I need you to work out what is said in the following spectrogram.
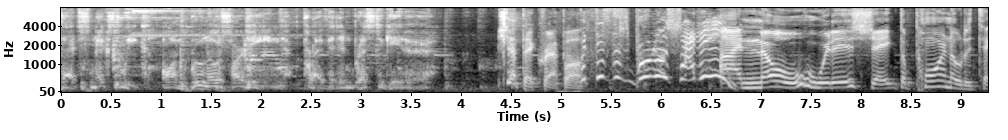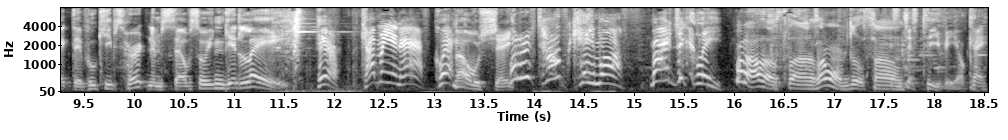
That's next week on Bruno Sardine, Private Investigator. Shut that crap off. But this is Bruno Sardine. I know who it is, Shake. The porno detective who keeps hurting himself so he can get laid. Here, cut me in half, quick. No, Shake. What if top came off magically? What are those things? I want to get some. It's just TV, okay?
